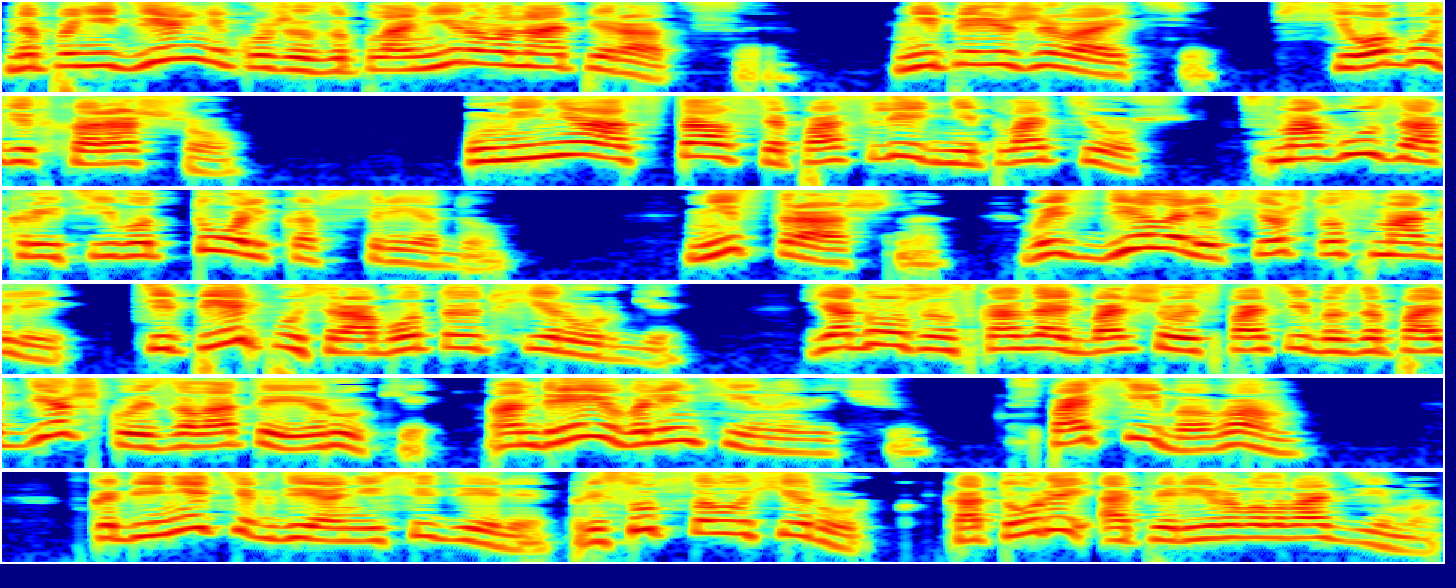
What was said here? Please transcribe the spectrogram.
На понедельник уже запланирована операция. Не переживайте, все будет хорошо. У меня остался последний платеж. Смогу закрыть его только в среду. Не страшно. Вы сделали все, что смогли. Теперь пусть работают хирурги. Я должен сказать большое спасибо за поддержку и золотые руки Андрею Валентиновичу. Спасибо вам. В кабинете, где они сидели, присутствовал хирург, который оперировал Вадима.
